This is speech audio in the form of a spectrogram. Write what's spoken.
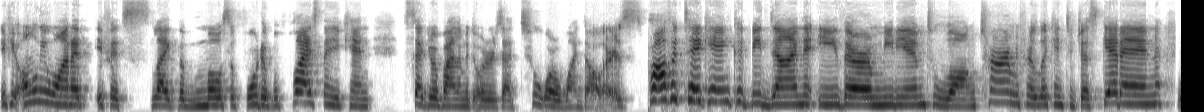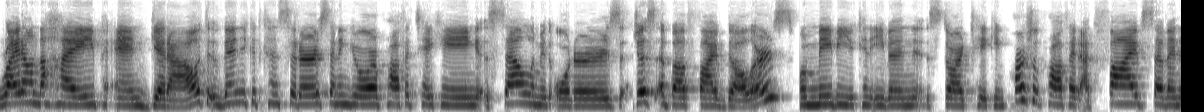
If you only want it, if it's like the most affordable price, then you can set your buy limit orders at two or one dollars. Profit taking could be done either medium to long term. If you're looking to just get in, right on the hype and get out, then you could consider setting your profit taking sell limit orders just above five dollars, or maybe you can even start taking partial profit at five, seven,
